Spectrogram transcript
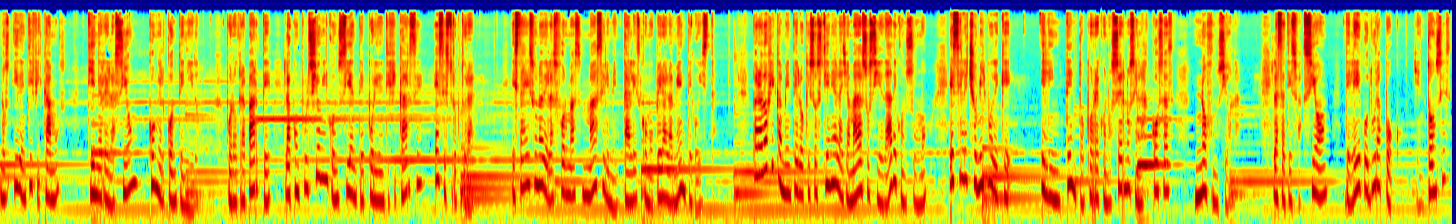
nos identificamos tiene relación con el contenido. Por otra parte, la compulsión inconsciente por identificarse es estructural. Esta es una de las formas más elementales como opera la mente egoísta. Paradójicamente, lo que sostiene a la llamada sociedad de consumo es el hecho mismo de que el intento por reconocernos en las cosas no funciona. La satisfacción del ego dura poco y entonces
